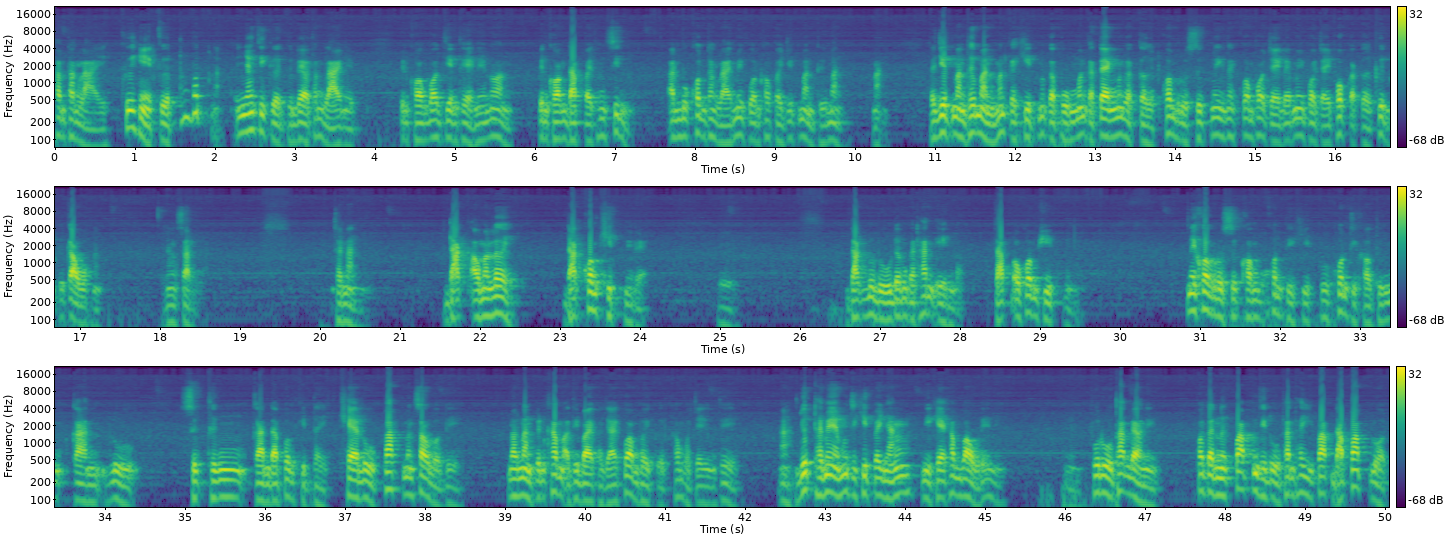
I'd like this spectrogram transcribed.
ทำทั้งหลาย คือเหตุเกิดทั้งหมดอิหยังที่เกิดขึ้นแล้วทั้งหลายเนี่ยเป็นของบ่เที่ยงแท้แน่นอน เป็นของดับไปทั้งสิ้น อันบุคคลทั้งหลายไม่ควรเข้าไปยึดมั่นถือมั่นนั่นแต่ยึดมั่นถือมั่นมันก็คิดมันก็ปรุงมันก็แต่งมันก็เกิดความรู้สึกนในความพอใจและไม่พอใจพบก็เกิดขึ้นคือเก่านั่นจังสั่นฉะนั้น ดักเอามาเลย ดักความคิดนี่แหละดักดูดูเดิมกับท่านเองหรอกจับเอาความคิดนี่ในความรู้สึกของบุคคลที่คิดบุคคลที่เขาถึงการรู้ สึกถึงการดับความคิดได้แค่รู้ปั๊บมันเศร้าหลดดีดังนั้นเป็นคำอธิบายขยายความเพื่อให้เกิดความเข้าใจกรุงเทพอะหยุดไทยแม่มึงจะคิดไปยังนี่แค่คำเว้าได้นี่ผู้รู้ท่านแล้วนี่พอแต่นึกปั๊บมันสิดูทันทีปั๊บดับปั๊บหลด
